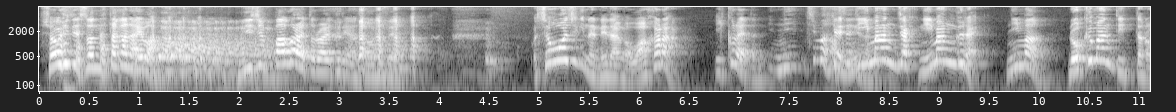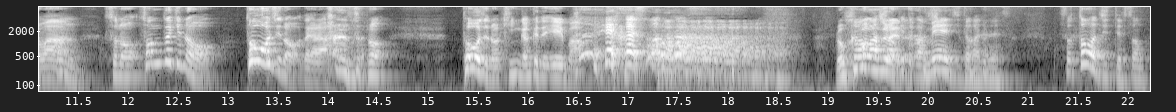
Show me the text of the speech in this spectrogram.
消費税そんな高ないわ。20%ぐらい取られてるやん消費税。正直な値段がわからん。いくらやった？に1万で8千円2万じゃ2万ぐらい。2万。6万って言ったのは、うん。そのその時の当時のだから、その当時の金額で言えば 6昭和万ぐらいの初期とか明治とかでねそう当時ってその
